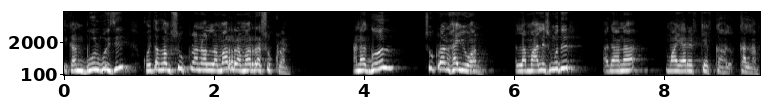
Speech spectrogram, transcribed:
এখান ভুল কইছি কইতাম শুক্রান আল্লাহ মাররা মাররা শুক্রান আনা গুল। শুক্রান হাইওয়ান আল্লাহ মালিশ মুদির আদা আনা মায়ারেফ কেফ কাল- কালাম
